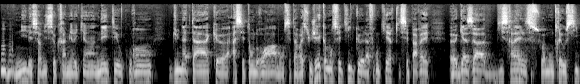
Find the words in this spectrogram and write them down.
mhm. ni les services secrets américains, n'aient été au courant d'une attaque euh, à cet endroit? Bon, c'est un vrai sujet. Comment se fait-il que la frontière qui séparait Gaza d'Israël soit montrée aussi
